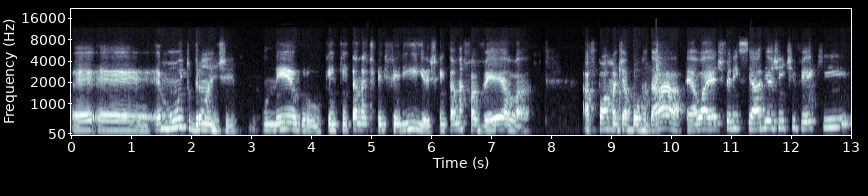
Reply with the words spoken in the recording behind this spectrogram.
é, é, é muito grande. O negro, quem está nas periferias, quem está na favela, a forma de abordar, ela é diferenciada e a gente vê que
